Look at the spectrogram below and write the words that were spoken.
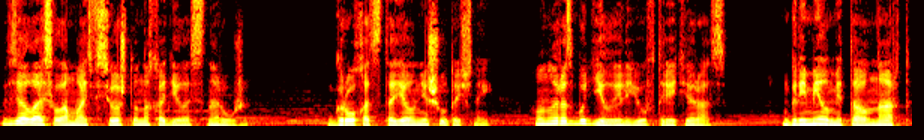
взялась ломать все, что находилось снаружи. Грохот стоял нешуточный, он разбудил Илью в третий раз. Гремел металл нарт,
